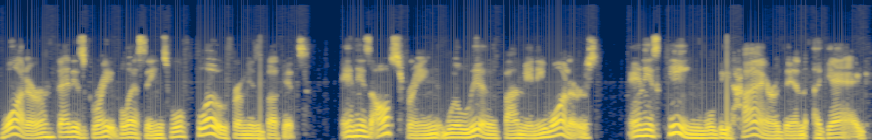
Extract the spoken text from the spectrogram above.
Water, that is great blessings, will flow from his buckets, and his offspring will live by many waters and his king will be higher than Agag,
